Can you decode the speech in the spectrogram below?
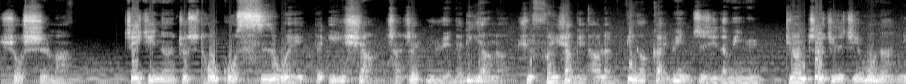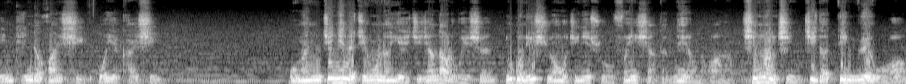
说是吗？这一集呢，就是透过思维的影响，产生语言的力量呢，去分享给他人，并而改变自己的命运。希望这集的节目呢，您听得欢喜，我也开心。我们今天的节目呢，也即将到了尾声。如果你喜欢我今天所分享的内容的话呢，千万请记得订阅我哦。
